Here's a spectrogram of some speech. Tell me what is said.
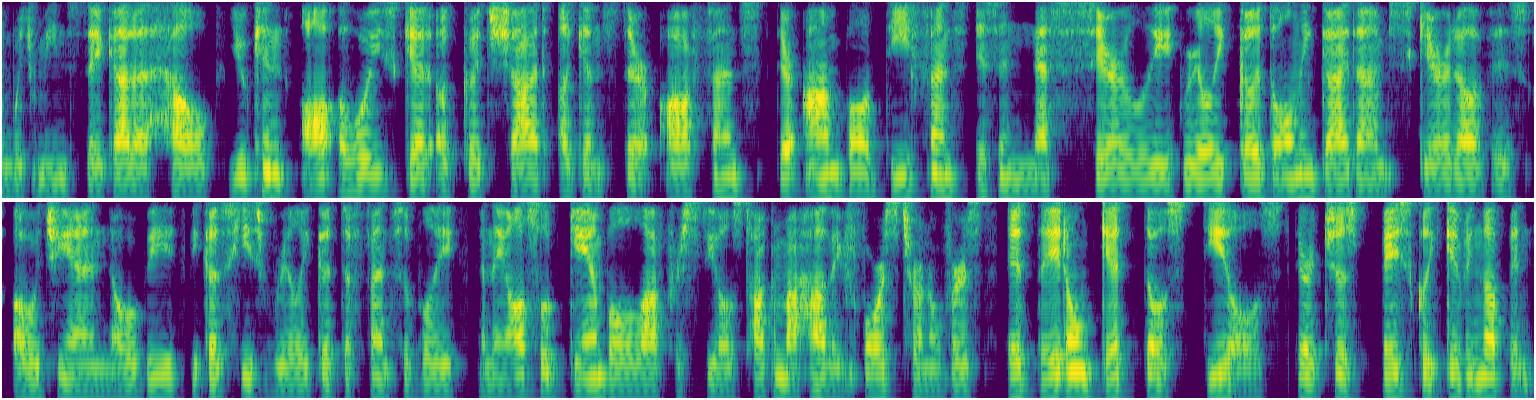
which means they gotta help. You can always get a good shot against their offense. Their on ball defense isn't necessarily really good. The only guy that I'm scared of is OG Anunoby because he's really good defensively. And they also gamble a lot for steals, talking about how they force turnovers. If they don't get those steals, they're just basically giving up an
